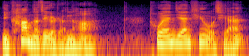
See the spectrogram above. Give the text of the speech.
你看他这个人哈，突然间挺有钱，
